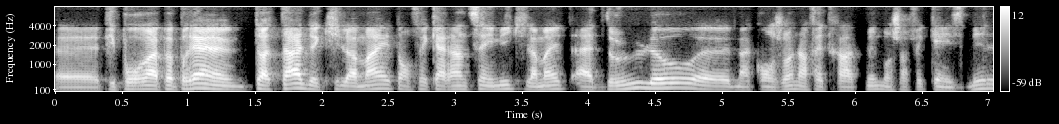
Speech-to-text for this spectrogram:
Euh, puis pour à peu près un total de kilomètres, on fait 45 000 kilomètres à deux. Là. Euh, ma conjointe en fait 30 000, moi j'en fais 15 000.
